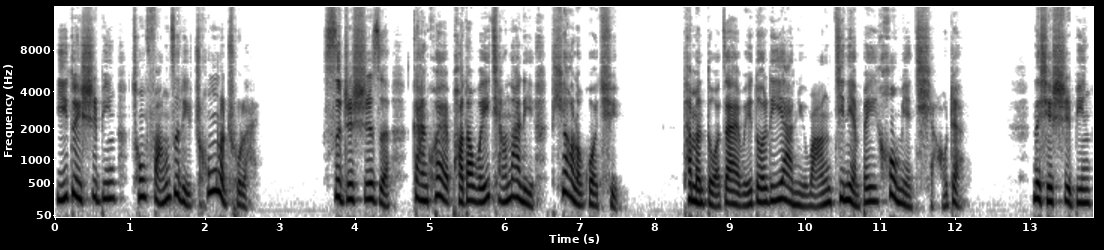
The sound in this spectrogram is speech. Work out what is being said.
一队士兵从房子里冲了出来，四只狮子赶快跑到围墙那里跳了过去，他们躲在维多利亚女王纪念碑后面瞧着，那些士兵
